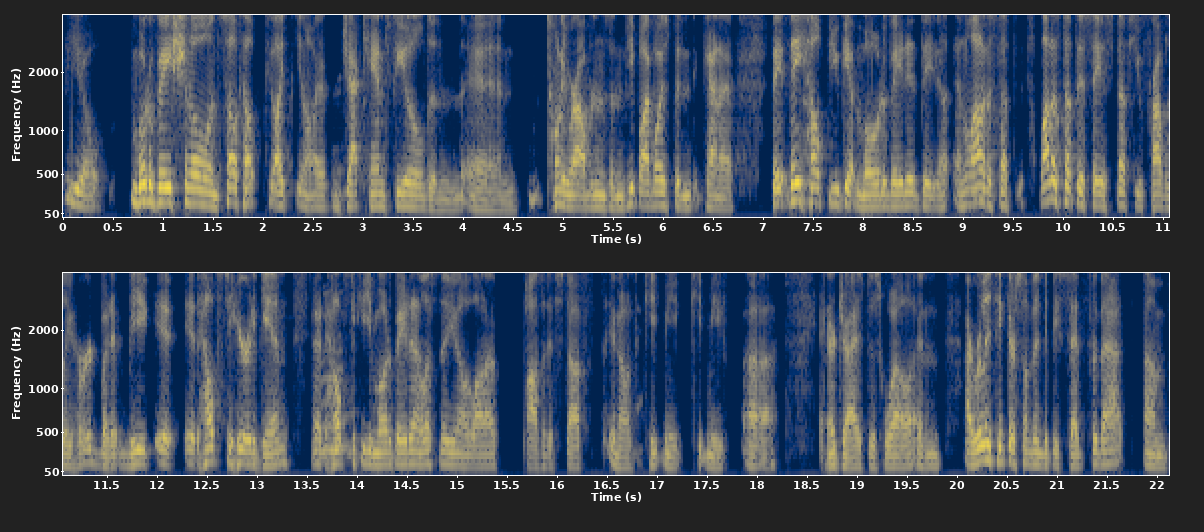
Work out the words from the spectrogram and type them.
you know motivational and self help, like you know Jack Canfield and and Tony Robbins and people. I've always been kind of they they help you get motivated. They and a lot of the stuff, a lot of stuff they say is stuff you've probably heard, but it be it it helps to hear it again and it helps to keep you motivated. I listen to you know a lot of positive stuff you know to keep me keep me uh energized as well. And i really think there's something to be said for that um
